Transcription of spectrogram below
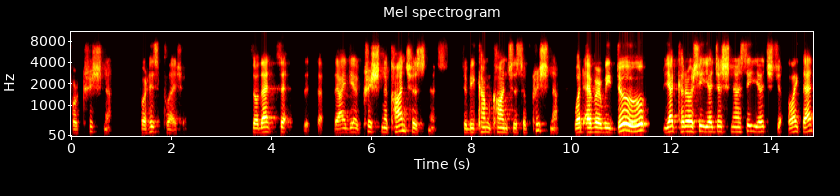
for Krishna, for his pleasure. So that's it, the, the, idea of Krishna consciousness, to become conscious of Krishna. whatever we do, yad karoshi yad ashnasi yaj, like that,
